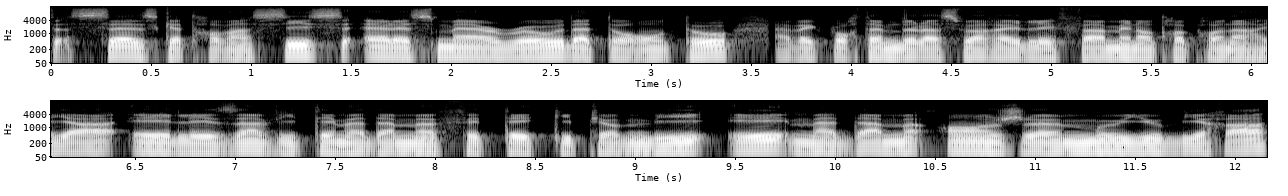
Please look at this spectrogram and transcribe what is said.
1686 Ellesmere Road à Toronto, avec pour thème de la soirée les femmes et l'entrepreneuriat et les invités Madame Fete Kipyombi et Madame Ange Muyubira.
